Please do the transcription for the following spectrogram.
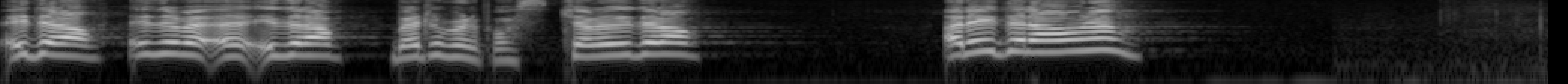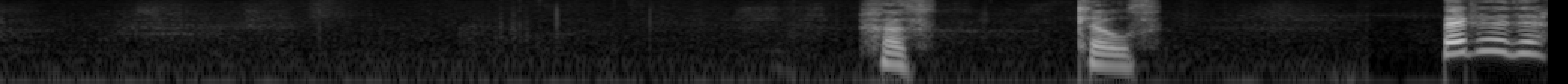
इधर आओ इधर इधर आओ बैठो मेरे पास चलो इधर आओ। अरे इधर आओ ना। हाँ क्या हुआ? बैठो इधर।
